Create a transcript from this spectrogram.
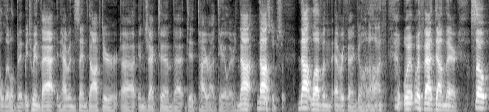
a little bit. Between that and having the same doctor uh, inject him that did Tyrod Taylor. Not not. Not loving everything going on with, with that down there. So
